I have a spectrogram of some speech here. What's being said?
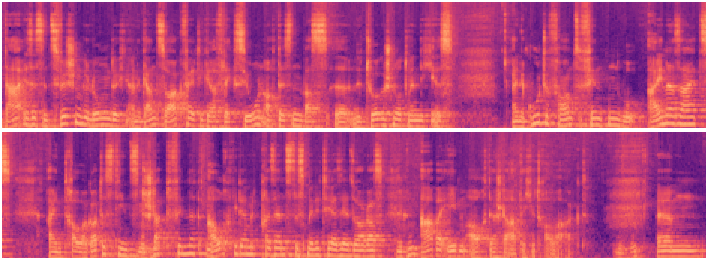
da ist es inzwischen gelungen, durch eine ganz sorgfältige Reflexion auch dessen, was äh, liturgisch notwendig ist, eine gute Form zu finden, wo einerseits ein Trauergottesdienst mhm. stattfindet, mhm. auch wieder mit Präsenz des Militärseelsorgers, mhm. aber eben auch der staatliche Trauerakt. Mhm. Ähm,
